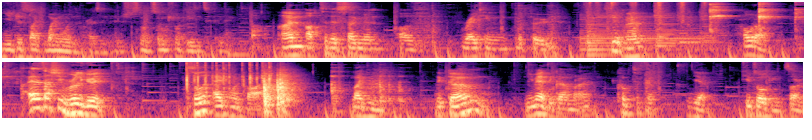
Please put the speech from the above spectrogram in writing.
You're just like way more in the present and it's just so much more easy to connect. I'm up to this segment of rating the food. Shit man. Hold on. It's actually really good. Solid eight point five. Like the gum, you made the gum right? Cooked to perfection. Yeah. Keep talking, sorry.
